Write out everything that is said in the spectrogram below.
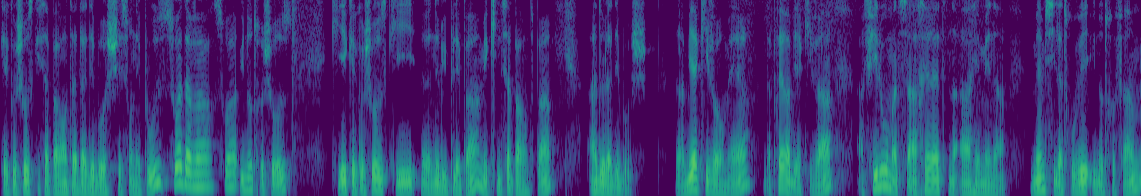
quelque chose qui s'apparente à de la débauche chez son épouse, soit davar, soit une autre chose qui est quelque chose qui euh, ne lui plaît pas, mais qui ne s'apparente pas à de la débauche. Rabbi Akiva Omer, d'après Rabbi Akiva, Afilu matsa acheret hemena, même s'il a trouvé une autre femme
